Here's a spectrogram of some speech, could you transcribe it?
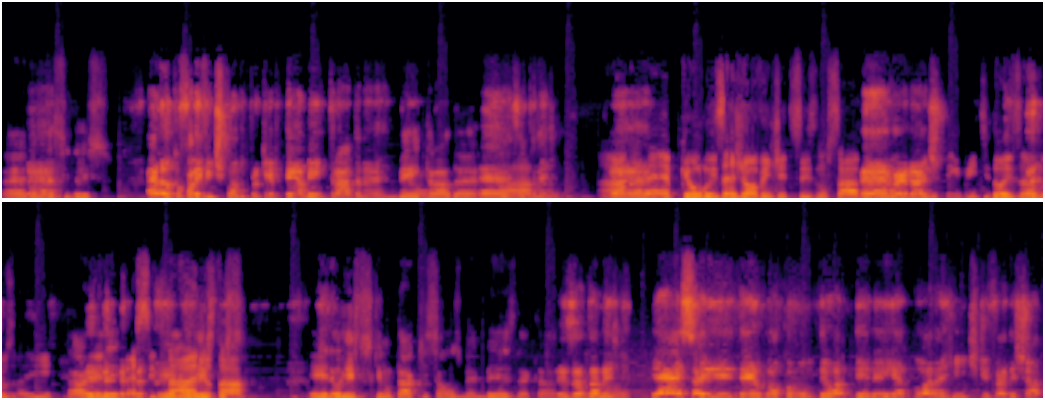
É, deve É. ter sido isso. É, não, que eu falei 20 conto porque tem a meia entrada, né? Meia Então, entrada, é. É, Ah, exatamente. Ah, o É. cara é porque o Luiz é jovem, gente. Vocês não sabem. É, mas verdade. Ele tem 22 anos aí. Ah, ele, ele, o Universitário, Ristos, tá? Ele e o Ristos que não tá aqui são os bebês, né, cara? Exatamente. E é isso aí, daí o Glaucão deu a dele aí, agora a gente vai deixar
